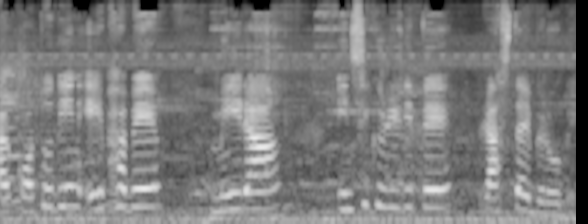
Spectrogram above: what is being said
আর কতদিন এভাবে মেয়েরা ইনসিকিউরিটিতে রাস্তায় বেরোবে?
